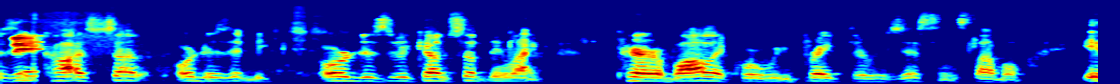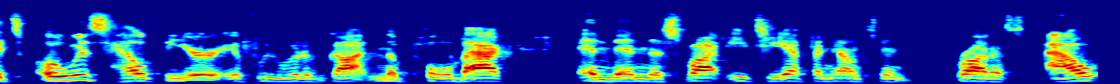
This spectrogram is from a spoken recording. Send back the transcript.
does it cause some, or does it be, or does it become something like parabolic where we break the resistance level? It's always healthier if we would have gotten the pullback and then the spot ETF announcement brought us out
